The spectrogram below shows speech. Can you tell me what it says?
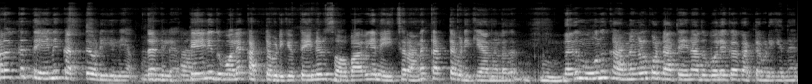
അതൊക്കെ തേന് കട്ട പിടിക്കുന്നില്ല തേന് തേൻ ഇതുപോലെ കട്ട പിടിക്കും. തേന് ഒരു സ്വാഭാവിക നേച്ചറാണ് കട്ട പിടിക്കുക എന്നുള്ളത്. അതായത് മൂന്ന് കാരണങ്ങൾ കൊണ്ട് ആ തേൻ അതുപോലെയൊക്കെ കട്ട പിടിക്കുന്നത്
